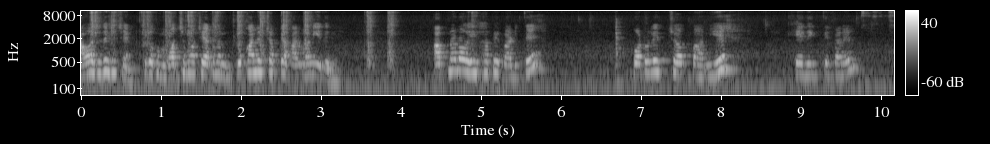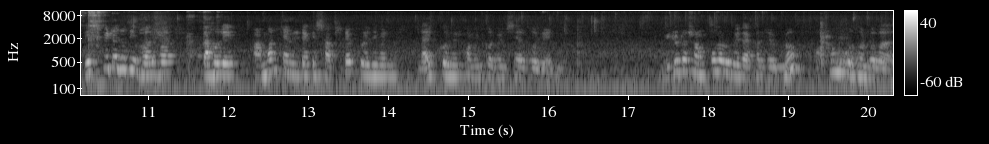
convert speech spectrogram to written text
আওয়াজ দেখেছেন? কীরকম মচমচে একদম দোকানের চপকে হার মানিয়ে দেবে। আপনারাও এইভাবে বাড়িতে পটলের চপ বানিয়ে খেয়ে দেখতে পারেন। রেসিপিটা যদি ভালো হয়, তাহলে আমার চ্যানেলটাকে সাবস্ক্রাইব করে দেবেন, লাইক করবেন, কমেন্ট করবেন, শেয়ার করবেন। ভিডিওটা সম্পূর্ণরূপে দেখার জন্য অসংখ্য ধন্যবাদ।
